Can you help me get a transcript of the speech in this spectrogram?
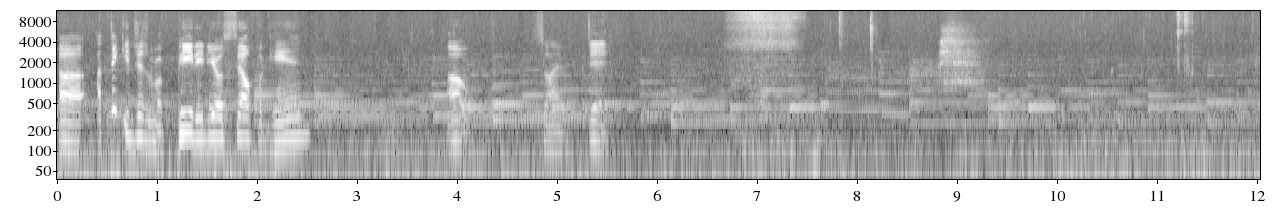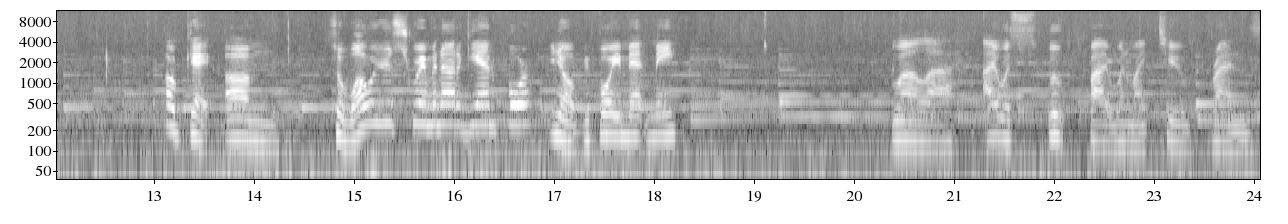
Uh, I think you just repeated yourself again. Oh, so I did. Okay, um, so what were you screaming out again for? You know, before you met me? Well, uh, I was spooked by one of my two friends.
